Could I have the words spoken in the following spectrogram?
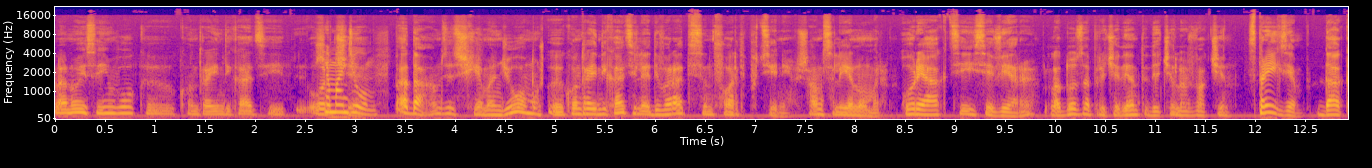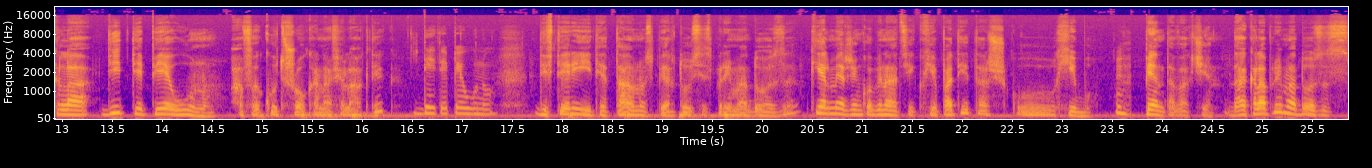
la noi se invocă contraindicații orice. Hemangiom. Da, da, am zis și hemangiomul. Contraindicațiile adevărate sunt foarte puține și am să le enumăr. O reacție severă la doza precedentă de același vaccin. Spre exemplu, dacă la DTP1 a făcut șoc anafilactic, DTP1. difterie, tetanus, pertusis, prima doză, că el merge în combinație cu hepatita și cu HIV-ul. Mm. Pentavaccin. Dacă la prima doză s-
